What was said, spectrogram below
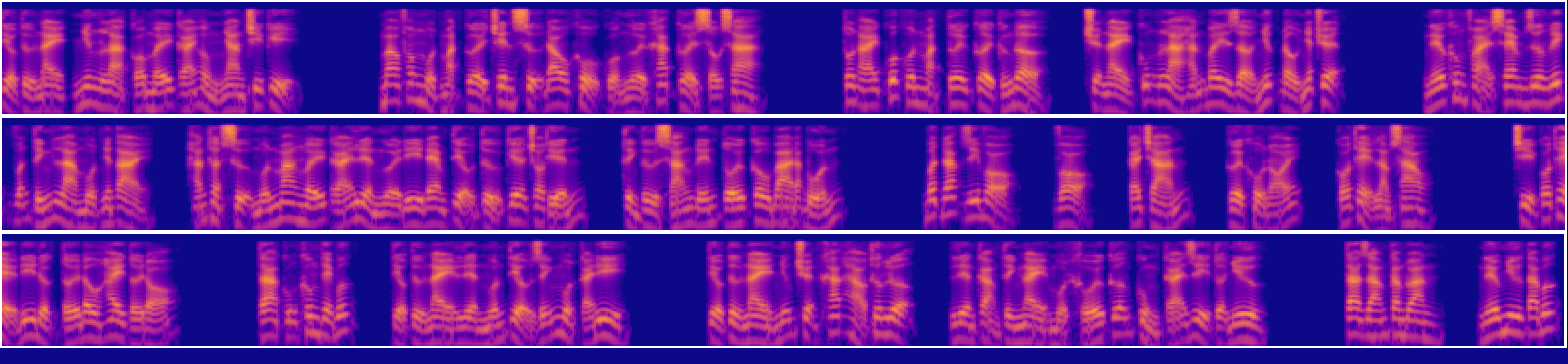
tiểu tử này nhưng là có mấy cái hồng nhan chi kỷ. Mao phong một mặt cười trên sự đau khổ của người khác cười xấu xa. Tôn ái quốc khuôn mặt tươi cười cứng đờ, chuyện này cũng là hắn bây giờ nhức đầu nhất chuyện nếu không phải xem dương lích vẫn tính là một nhân tài, hắn thật sự muốn mang mấy cái liền người đi đem tiểu tử kia cho tiến tỉnh từ sáng đến tối câu ba đã bốn. Bất đắc dĩ vỏ vỏ, cái chán, cười khổ nói, có thể làm sao? Chỉ có thể đi được tới đâu hay tới đó. Ta cũng không thể bức, tiểu tử này liền muốn tiểu dĩnh một cái đi. Tiểu tử này những chuyện khác hảo thương lượng, liền cảm tình này một khối cưỡng cùng cái gì tựa như. Ta dám cam đoan, nếu như ta bức,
